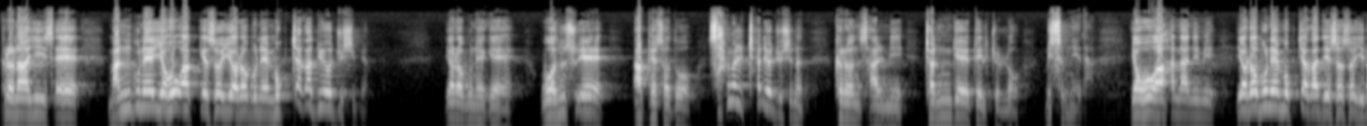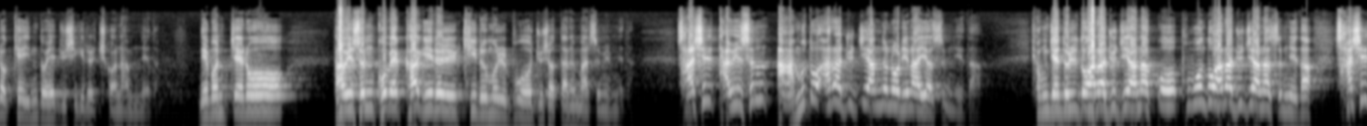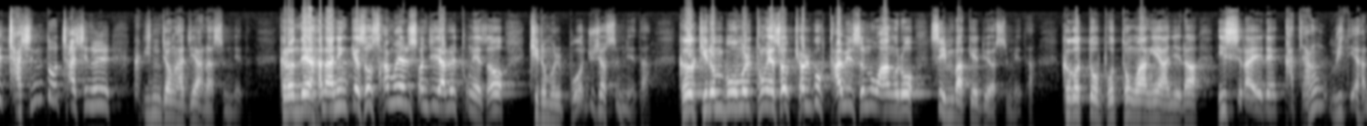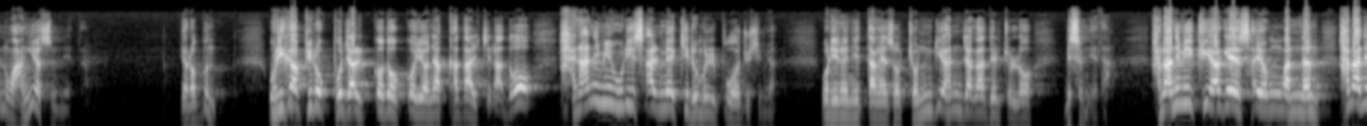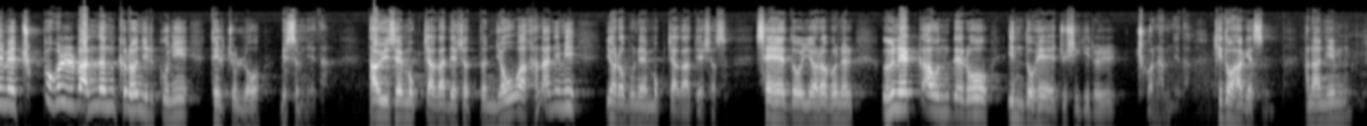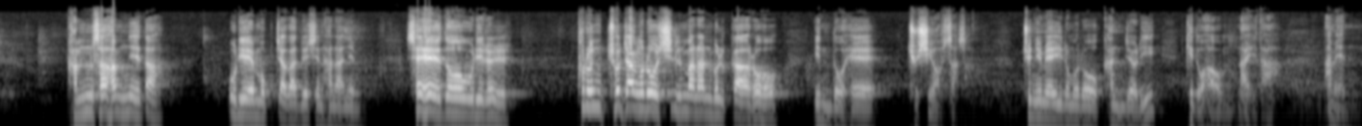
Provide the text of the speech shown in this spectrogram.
그러나 이새 만군의 여호와께서 여러분의 목자가 되어 주시며 여러분에게 원수의 앞에서도 상을 차려 주시는 그런 삶이 전개될 줄로 믿습니다. 여호와 하나님이 여러분의 목자가 되셔서 이렇게 인도해 주시기를 축원합니다. 네 번째로 다윗은 고백하기를 기름을 부어 주셨다는 말씀입니다. 사실 다윗은 아무도 알아주지 않는 어린아이였습니다. 형제들도 알아주지 않았고 부모도 알아주지 않았습니다. 사실 자신도 자신을 인정하지 않았습니다. 그런데 하나님께서 사무엘 선지자를 통해서 기름을 부어 주셨습니다. 그 기름 부음을 통해서 결국 다윗은 왕으로 쓰임 받게 되었습니다. 그것도 보통 왕이 아니라 이스라엘의 가장 위대한 왕이었습니다. 여러분, 우리가 비록 보잘 것 없고 연약하다 할지라도 하나님이 우리 삶에 기름을 부어 주시면 우리는 이 땅에서 존귀한 자가 될 줄로 믿습니다. 하나님이 귀하게 사용받는 하나님의 축복을 받는 그런 일꾼이 될 줄로 믿습니다. 다윗의 목자가 되셨던 여호와 하나님이 여러분의 목자가 되셔서 새해도 여러분을 은혜 가운데로 인도해 주시기를 축원합니다. 기도하겠습니다. 하나님 감사합니다. 우리의 목자가 되신 하나님 새해도 우리를 푸른 초장으로 실만한 물가로 인도해 주시옵소서. 주님의 이름으로 간절히 기도하옵나이다. 아멘.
